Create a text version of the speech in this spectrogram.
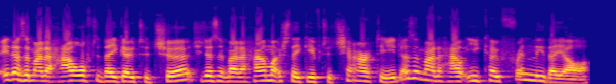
It doesn't matter how often they go to church, it doesn't matter how much they give to charity, it doesn't matter how eco friendly they are.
